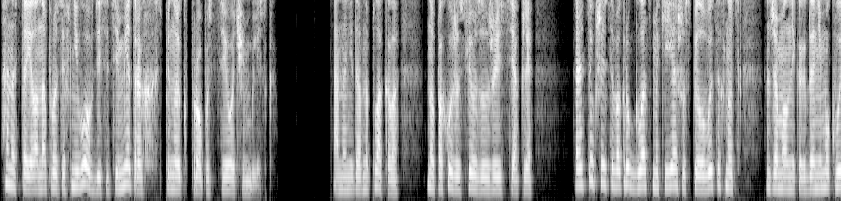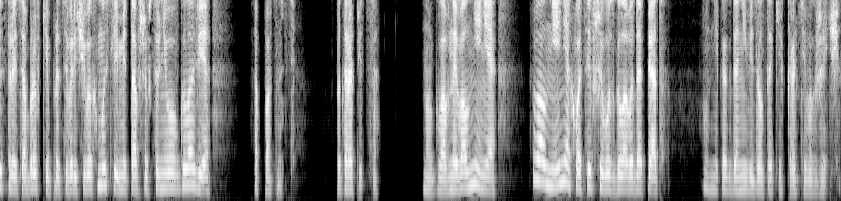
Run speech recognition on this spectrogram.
Она стояла напротив него в десяти метрах, спиной к пропасти, очень близко. Она недавно плакала, но, похоже, слезы уже иссякли. Растекшийся вокруг глаз макияж успел высохнуть. Джамал никогда не мог выстроить обрывки противоречивых мыслей, метавшихся у него в голове. Опасность. Поторопиться. Но главное — волнение. Волнение, охватившее его с головы до пят. Он никогда не видел таких красивых женщин.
